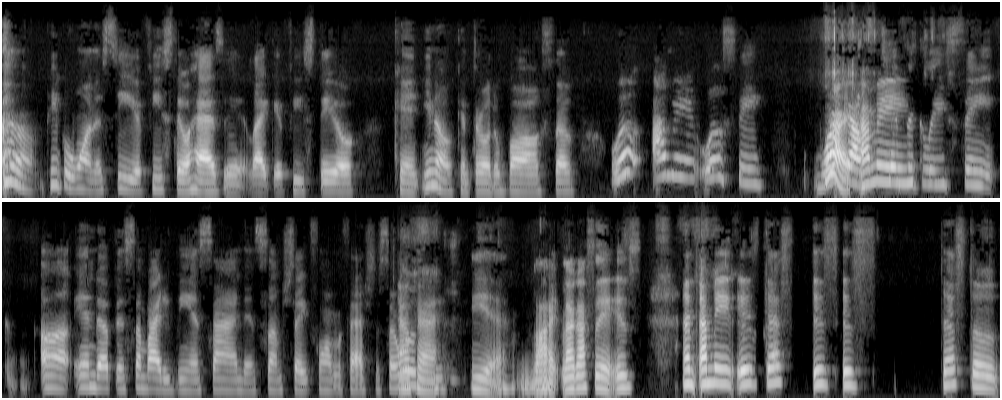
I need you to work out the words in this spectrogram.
people want to see if he still has it, like if he still can, you know, can throw the ball. So, well, I mean, we'll see. Right, Workouts I mean- typically see uh end up in somebody being signed in some shape, form, or fashion. So we'll Okay. see. Yeah, like like I said, it's and I mean it's that's it's it's that's the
